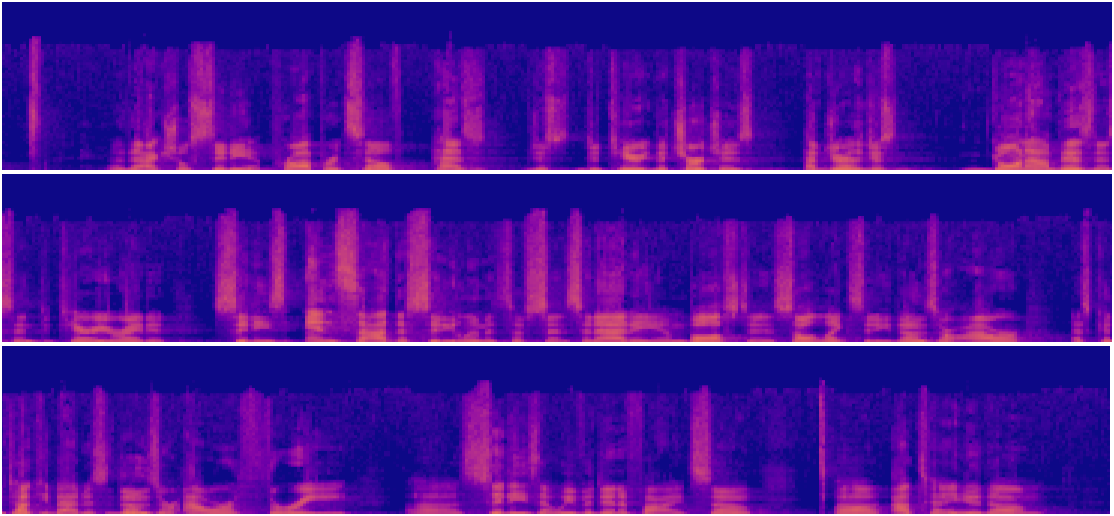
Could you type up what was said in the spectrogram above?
the actual city proper itself has just deteriorated. The churches have really just gone out of business and deteriorated. Cities inside the city limits of Cincinnati and Boston and Salt Lake City, those are our, as Kentucky Baptists, those are our three uh, cities that we've identified. So uh, I'll tell you, the, um,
